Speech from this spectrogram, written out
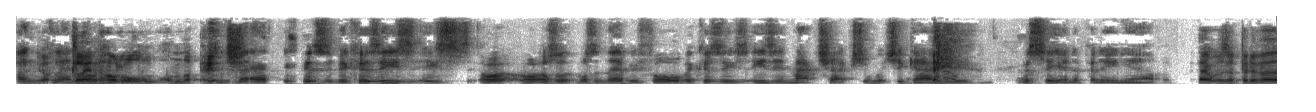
and Glenn, Glenn Hoddle on the pitch. there because because he's he's or, or wasn't- there before because he's he's in match action, which again you never see in a Panini album. That was a bit of a,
